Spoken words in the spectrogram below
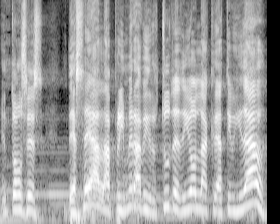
Entonces, desea la primera virtud de Dios, la creatividad.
